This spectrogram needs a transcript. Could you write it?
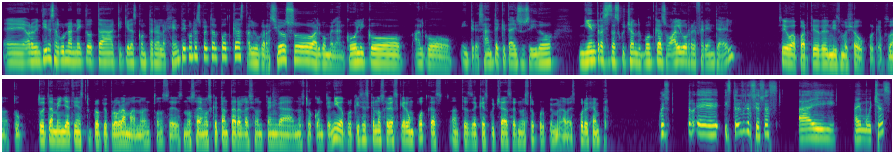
Eh, ahora bien, ¿tienes alguna anécdota que quieras contar a la gente con respecto al podcast? ¿Algo gracioso, algo melancólico, algo interesante que te haya sucedido mientras estás escuchando el podcast o algo referente a él? Sí, o a partir del mismo show, porque pues bueno, tú, tú también ya tienes tu propio programa, ¿no? Entonces no sabemos qué tanta relación tenga nuestro contenido, porque dices que no sabías que era un podcast antes de que escucharas nuestro por primera vez, por ejemplo. Pues eh, historias graciosas hay, hay muchas,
